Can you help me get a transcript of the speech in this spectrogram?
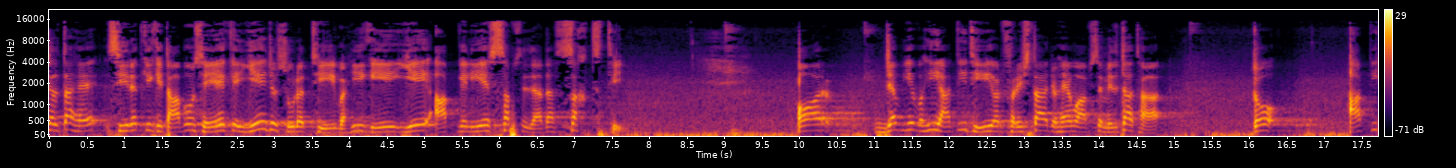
چلتا ہے سیرت کی کتابوں سے کہ یہ جو صورت تھی وہی کی، یہ آپ کے لیے سب سے زیادہ سخت تھی۔ اور جب یہ وہی آتی تھی اور فرشتہ جو ہے وہ آپ سے ملتا تھا، تو آپ کی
